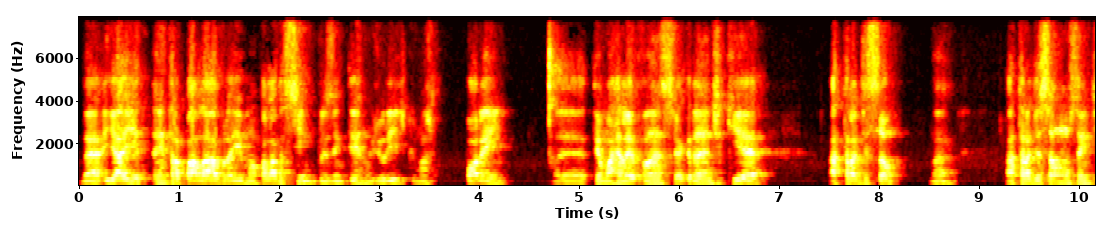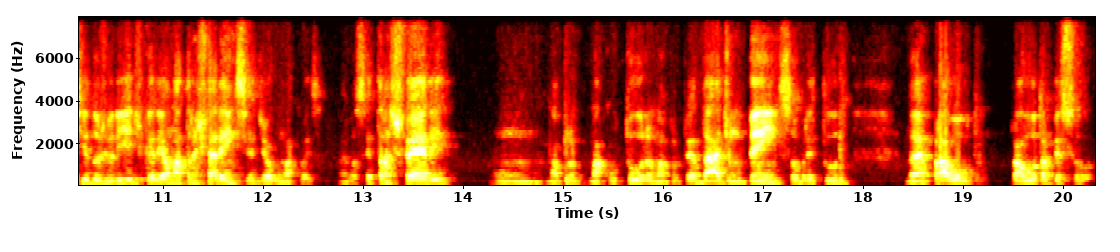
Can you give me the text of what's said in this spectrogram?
Né? E aí entra a palavra aí, uma palavra simples em termos jurídicos, mas porém é, tem uma relevância grande que é a tradição. Né? A tradição, no sentido jurídico, ele é uma transferência de alguma coisa. Né? Você transfere um, uma, uma, cultura, uma propriedade, um bem, sobretudo, né, para outro, para outra pessoa.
